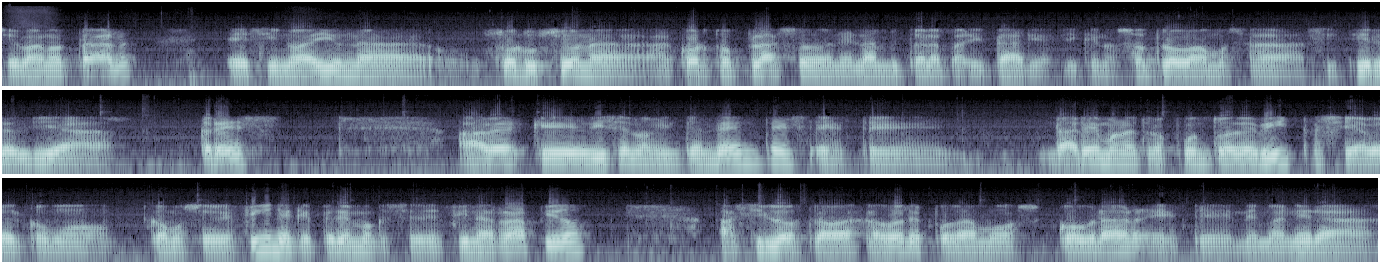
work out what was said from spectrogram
se va a notar eh, si no hay una solución a, a corto plazo en el ámbito de la paritaria. Así que nosotros vamos a asistir el día 3 a ver qué dicen los intendentes, este, daremos nuestros puntos de vista y a ver cómo, cómo se define, que esperemos que se defina rápido, así los trabajadores podamos cobrar este, de manera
